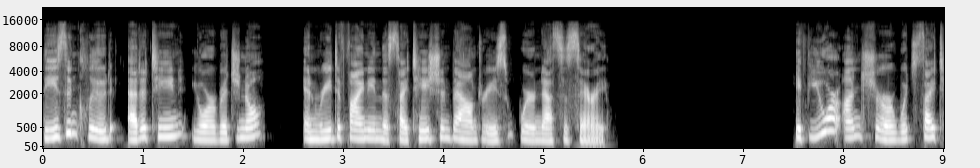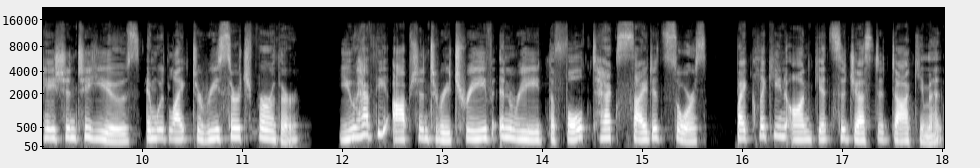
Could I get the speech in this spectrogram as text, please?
These include editing your original and redefining the citation boundaries where necessary. If you are unsure which citation to use and would like to research further, you have the option to retrieve and read the full text cited source by clicking on Get Suggested Document.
